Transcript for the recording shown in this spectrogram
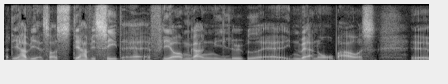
Og det har vi altså også det har vi set af, flere omgange i løbet af indværende år bare også. Øh,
